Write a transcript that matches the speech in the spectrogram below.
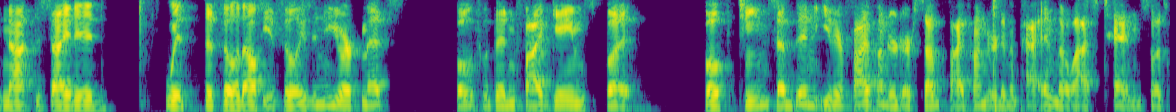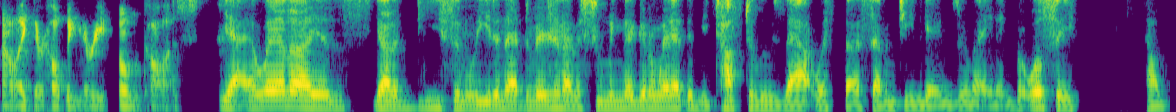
not decided with the Philadelphia Phillies and New York Mets both within five games, but both teams have been either 500 or sub 500 in the past in the last 10 so it's not like they're helping their own cause. Yeah atlanta is got a decent lead in that division. I'm assuming they're going to win it. It'd be tough to lose that with uh, 17 games remaining but we'll see. Um,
